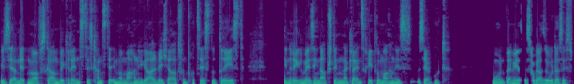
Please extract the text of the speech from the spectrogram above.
ist ja nicht nur auf Scrum begrenzt. Das kannst du ja immer machen, egal welche Art von Prozess du drehst. In regelmäßigen Abständen ein kleines Retro machen ist sehr gut. Und bei mir ist es sogar so, dass ich,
